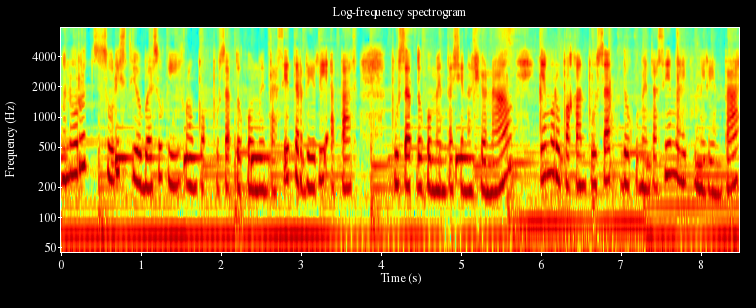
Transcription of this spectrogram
Menurut Sulistyo Basuki, kelompok pusat dokumentasi terdiri atas Pusat Dokumentasi Nasional yang merupakan pusat dokumentasi milik pemerintah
